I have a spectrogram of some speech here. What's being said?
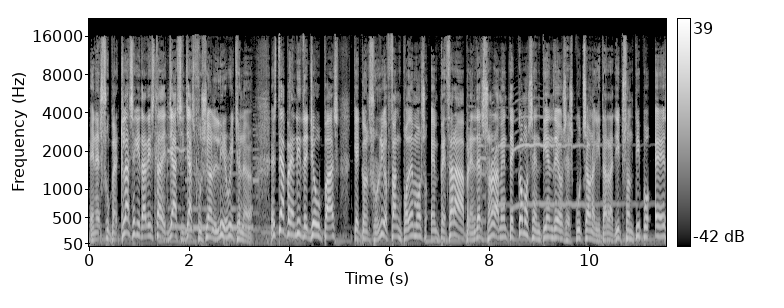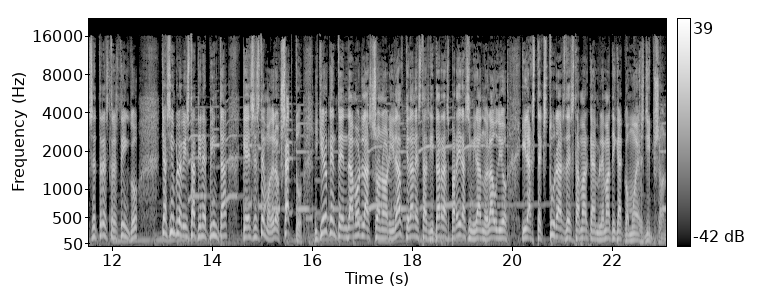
en el superclase guitarrista de jazz y jazz fusión Lee Ritenour. Este aprendiz de Joe Pass que con su río funk podemos empezar a aprender sonoramente cómo se entiende o se escucha una guitarra Gibson tipo ES335 que a simple vista tiene pinta que es este modelo exacto y quiero que entendamos la sonoridad que dan estas guitarras para ir asimilando el audio y las texturas de esta marca emblemática como es Gibson.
